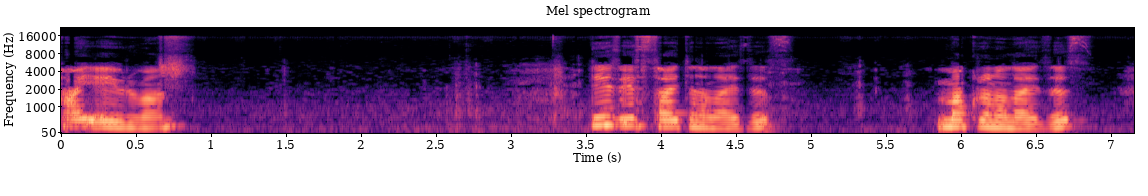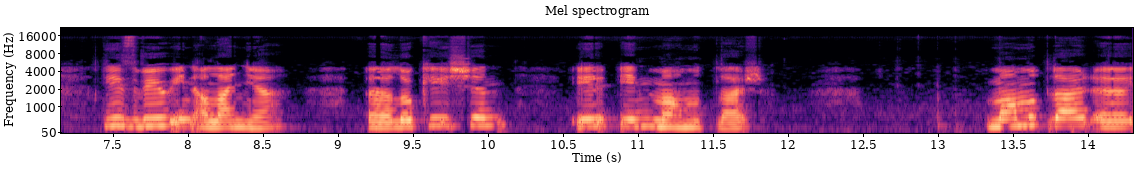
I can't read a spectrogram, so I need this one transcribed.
Hi everyone. This is site analysis, macro analysis. This view in Alanya, uh, location in Mahmutlar. Mahmutlar uh,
